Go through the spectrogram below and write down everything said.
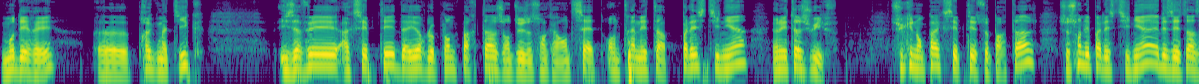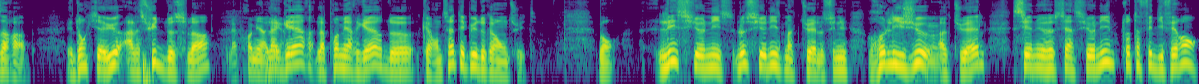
modérés, pragmatiques. Ils avaient accepté d'ailleurs le plan de partage en 1947 entre un État palestinien et un État juif. Ceux qui n'ont pas accepté ce partage, ce sont les Palestiniens et les États arabes. Et donc il y a eu, à la suite de cela, la première, guerre. la première guerre de 47 et puis de 48. Bon, les sionistes, le sionisme actuel, le sionisme religieux hmm. actuel, c'est un, sionisme tout à fait différent,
